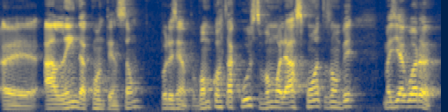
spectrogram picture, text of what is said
é, além da contenção? Por exemplo, vamos cortar custo, vamos olhar as contas, vamos ver. Mas e agora?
